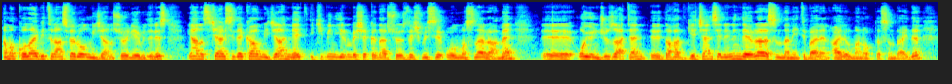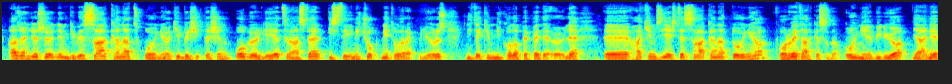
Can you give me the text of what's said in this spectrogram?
Ama kolay bir transfer olmayacağını söyleyebiliriz. Yalnız Chelsea'de kalmayacağı net 2025'e kadar sözleşmesi olmasına rağmen e, oyuncu zaten e, daha geçen senenin devre arasından itibaren ayrılma noktasındaydı. Az önce söylediğim gibi sağ kanat oynuyor ki Beşiktaş'ın o bölgeye transfer isteğini çok net olarak biliyoruz. Nitekim Nikola Pepe de öyle. E, Hakim Ziyech de sağ kanatta oynuyor. Forvet arkası da oynayabiliyor. Yani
